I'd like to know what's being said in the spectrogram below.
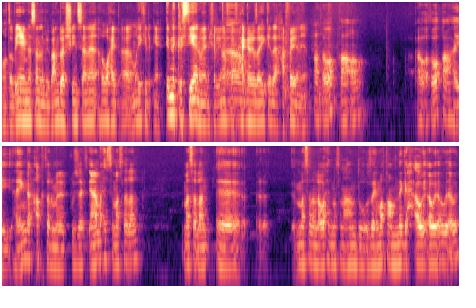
ما هو طبيعي مثلا لما يبقى عنده 20 سنة هو هيبقى مايكل يعني ابن كريستيانو يعني خلينا في آه. حاجة زي كده حرفيا يعني. أتوقع آه. أو أتوقع هي... هينجح أكتر من ال project يعني أنا بحس مثلا مثلا آه مثلا لو واحد مثلا عنده زي مطعم نجح قوي قوي قوي قوي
